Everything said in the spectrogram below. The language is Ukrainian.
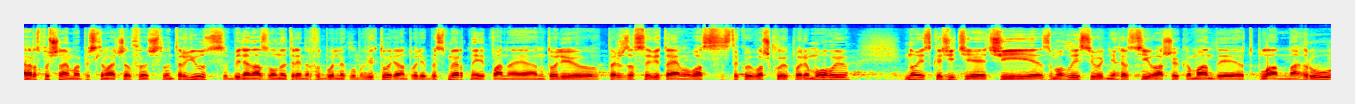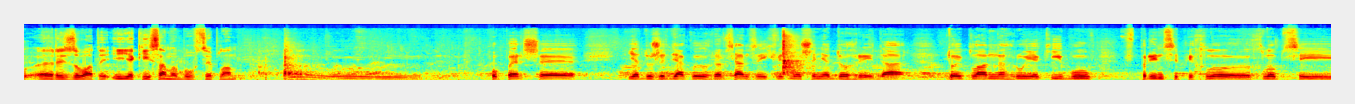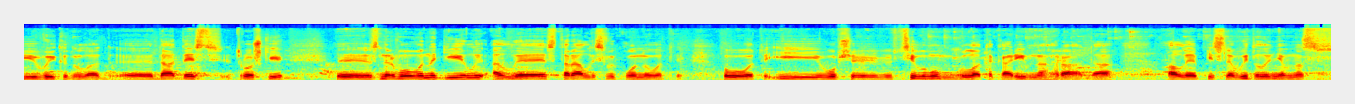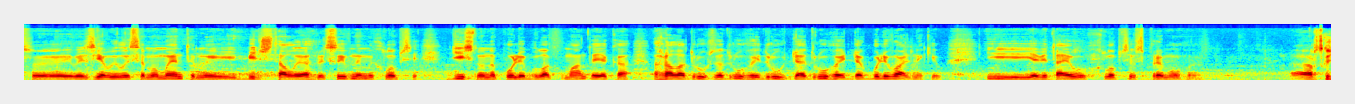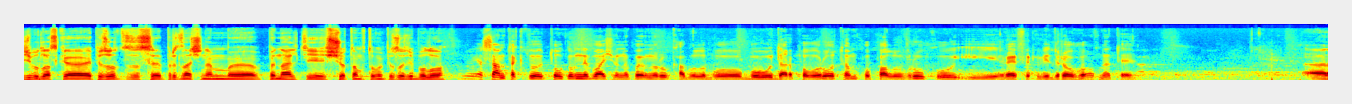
Розпочинаємо після матчу інтерв'ю. Біля нас головний тренер футбольного клубу Вікторія Анатолій Безсмертний. Пане Анатолію, перш за все вітаємо вас з такою важкою перемогою. Ну і скажіть, чи змогли сьогодні гравці вашої команди от план на гру е, реалізувати? І який саме був цей план? По-перше, я дуже дякую гравцям за їх відношення до гри. Да. Той план на гру, який був, в принципі, хлопці виконали. Е, Да, десь трошки е, знервовано діяли, але старались виконувати. От. І в цілому була така рівна гра. Да. Але після видалення в нас е, з'явилися моменти. Ми більш стали агресивними. Хлопці дійсно на полі була команда, яка грала друг за друга, і друг для друга, і для вболівальників. І я вітаю хлопців з перемогою. Розкажіть, будь ласка, епізод з призначенням е, пенальті. Що там в тому епізоді було? Ну, я сам так толком не бачив, напевно, рука була, бо був удар поворотом, попало в руку, і рефер відреагував на те.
